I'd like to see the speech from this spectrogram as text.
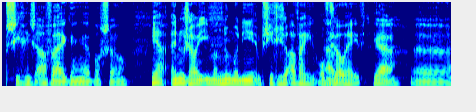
psychische afwijking heb of zo. Ja, en hoe zou je iemand noemen die een psychische afwijking of Nou, zo heeft? Ja, eh,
